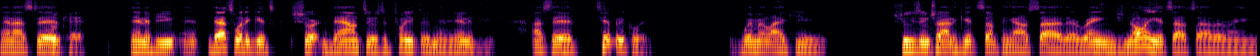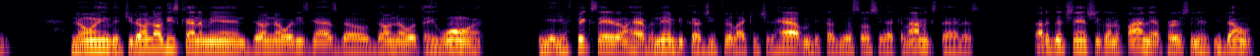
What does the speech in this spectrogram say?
And I said, Okay. And if you that's what it gets shortened down to is a 23 minute interview i said typically women like you choosing trying to get something outside of their range knowing it's outside of their range knowing that you don't know these kind of men don't know where these guys go don't know what they want But yeah, you're fixated on having them because you feel like you should have them because of your socioeconomic status. Not a good chance you're going to find that person. And if you don't,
